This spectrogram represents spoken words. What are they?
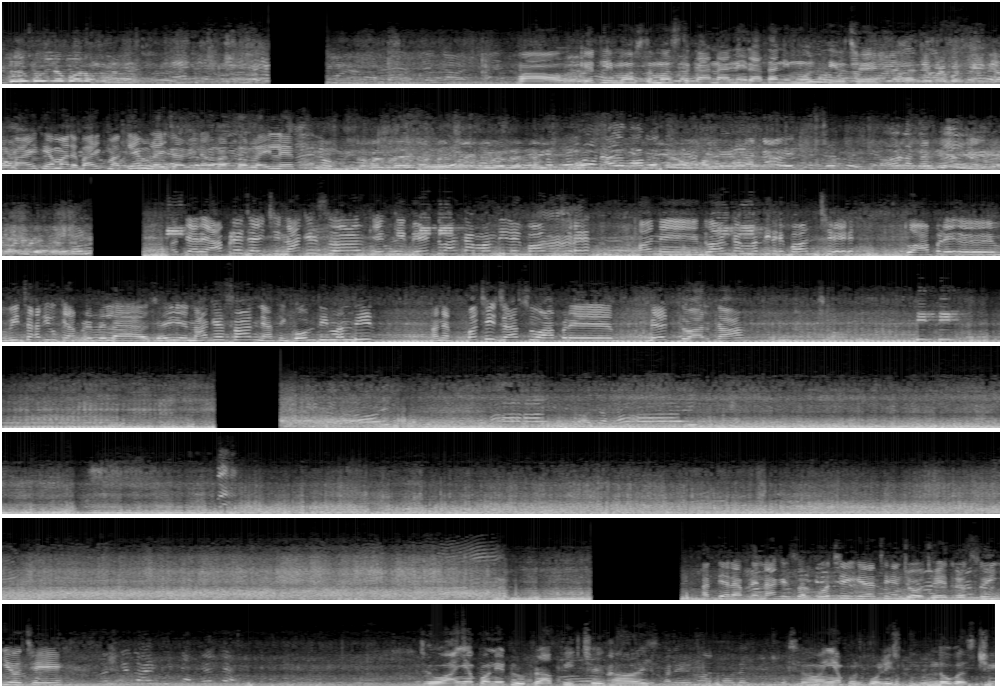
જે કોઈને પણ વાવ, કેટલી મસ્ત મસ્ત કાના ને રાધાની મૂર્તિઓ છે. અહીંથી અમારે બાઇકમાં કેમ લઈ જાવી? નકર તો લઈ લે. અત્યારે આપણે જઈએ છીએ નાગેશ્વર, કેમ કે બે દ્વારકા મંદિરે બંધ છે અને દ્વારકા મંદિરે બંધ છે. તો આપણે વિચાર્યું કે આપણે પેલા જઈએ નાગેશ્વર, ત્યાંથી ગોમતી મંદિર. અને પછી જાશું આપણે બેટ દ્વારકા અત્યારે આપણે નાગેશ્વર પહોંચી ગયા છે, જો જયદ્ર સુઈ ગયો છે. જો અહીંયા પણ એટલું ટ્રાફિક છે ભાઈ જો અહીંયા પણ પોલીસ બંદોબસ્ત છે.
